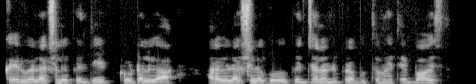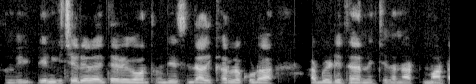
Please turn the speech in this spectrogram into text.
ఒక ఇరవై లక్షలు పెంచి టోటల్గా అరవై లక్షలకు పెంచాలని ప్రభుత్వం అయితే భావిస్తుంది. దీనికి చర్యలు అయితే వేగవంతం చేసింది అధికారులకు కూడా అప్డేట్ అయితే అందించింది అన్నమాట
